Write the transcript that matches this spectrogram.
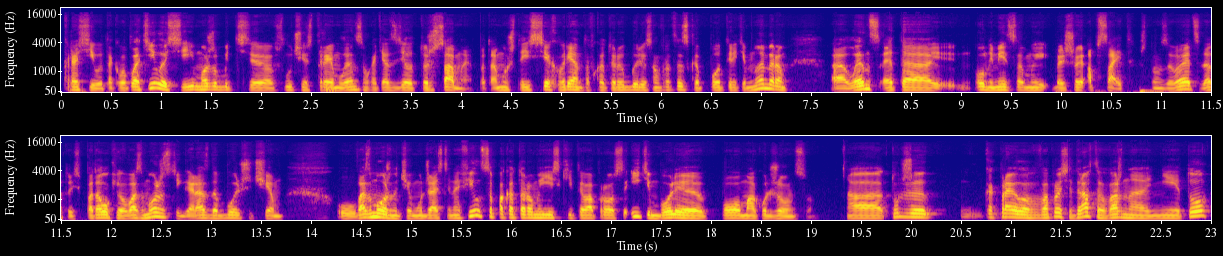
красиво так воплотилось. И, может быть, э, в случае с Трэем Лэнсом хотят сделать то же самое. Потому что из всех вариантов, которые были в Сан-Франциско по третьим номерам, а, Лэнс — это... Он имеет самый большой upside, что называется, да, то есть потолок его возможностей гораздо больше, чем у, возможно, чем у Джастина Филдса, по которому есть какие-то вопросы, и тем более по Маку Джонсу. А, тут же, как правило, в вопросе драфта важно не то,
